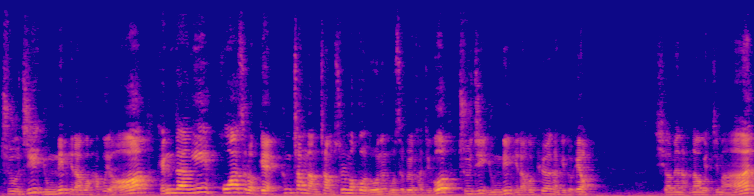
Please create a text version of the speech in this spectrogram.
주지육림이라고 하고요. 굉장히 호화스럽게 흥청망청 술 먹고 노는 모습을 가지고 주지육림이라고 표현하기도 해요. 시험엔 안 나오겠지만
